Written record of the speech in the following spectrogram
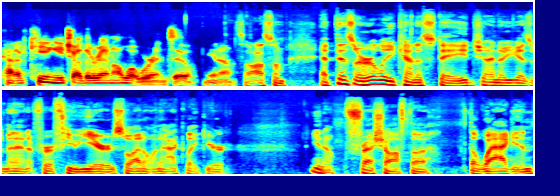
kind of keying each other in on what we're into, you know. That's awesome. At this early kind of stage, I know you guys have been at it for a few years, so I don't want to act like you're, you know, fresh off the the wagon.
